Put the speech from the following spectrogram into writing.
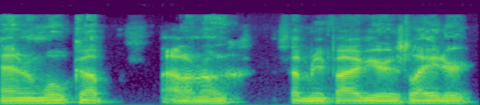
and woke up. I don't know, seventy five years later,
